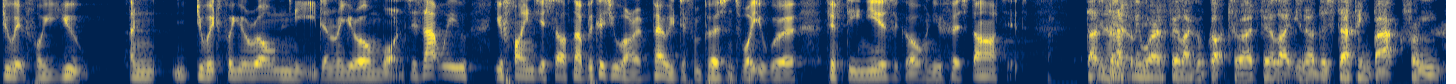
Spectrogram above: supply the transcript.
do it for you and do it for your own need and your own wants. Is that where you, you find yourself now? Because you are a very different person to what you were 15 years ago when you first started. That's you know, definitely where I feel like I've got to. I feel like you know the stepping back from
